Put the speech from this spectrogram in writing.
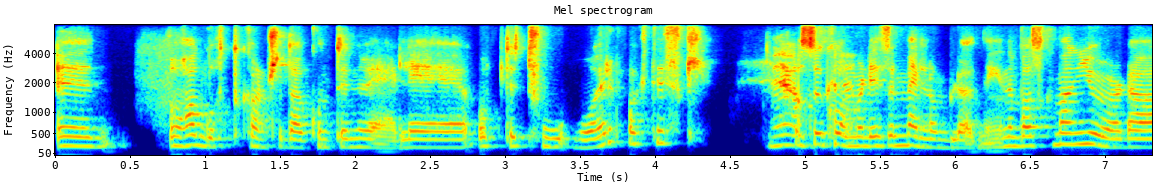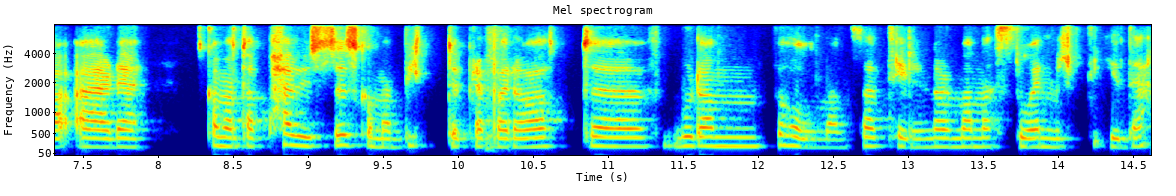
og har gått kanskje da kontinuerlig opptil to år, faktisk. Ja, okay. Og så kommer disse mellomblødningene. Hva skal man gjøre da? Er det, skal man ta pause? Skal man bytte preparat? Hvordan forholder man seg til når man står midt i det?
